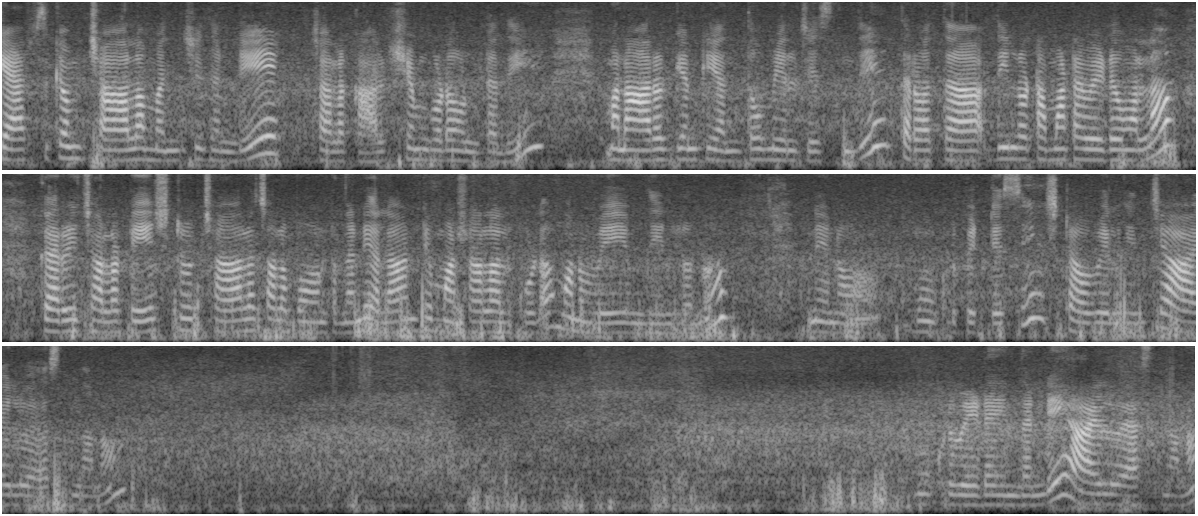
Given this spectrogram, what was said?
క్యాప్సికమ్ చాలా మంచిదండి. చాలా కాల్షియం కూడా ఉంటుంది. మన ఆరోగ్యానికి ఎంతో మేలు చేస్తుంది. తర్వాత దీనిలో టమాటా వేయడం వల్ల కర్రీ చాలా టేస్ట్ చాలా చాలా బాగుంటుందండి. ఎలాంటి మసాలాలు కూడా మనం వేయం దీనిలోనూ. నేను మూకుడు పెట్టేసి స్టవ్ వెలిగించి ఆయిల్ వేస్తున్నాను. ఇప్పుడు వేడైందండి. ఆయిల్ వేస్తున్నాను.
